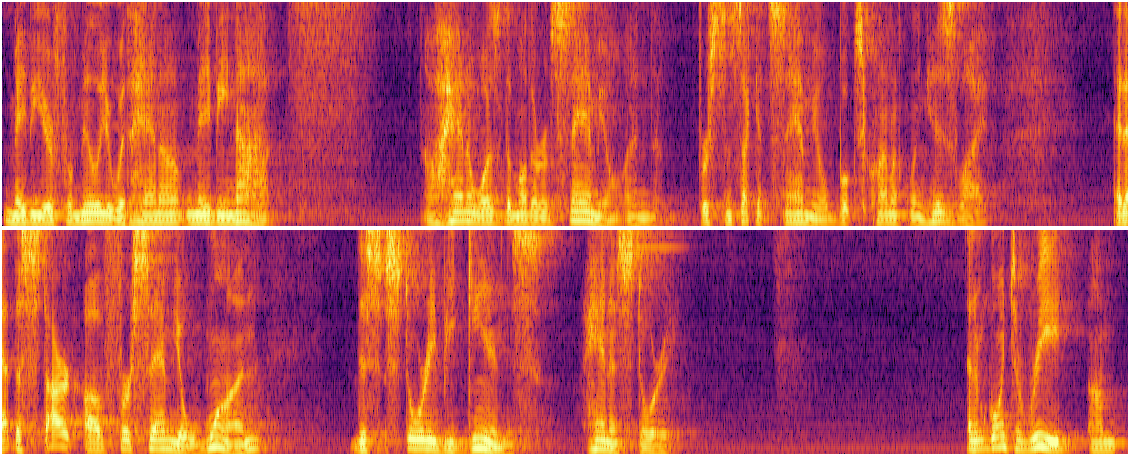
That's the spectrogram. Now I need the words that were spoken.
Maybe you're familiar with Hannah, maybe not. Uh, Hannah was the mother of Samuel, and 1st and 2nd Samuel books chronicling his life. And at the start of 1 Samuel 1, this story begins, Hannah's story. And I'm going to read um,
